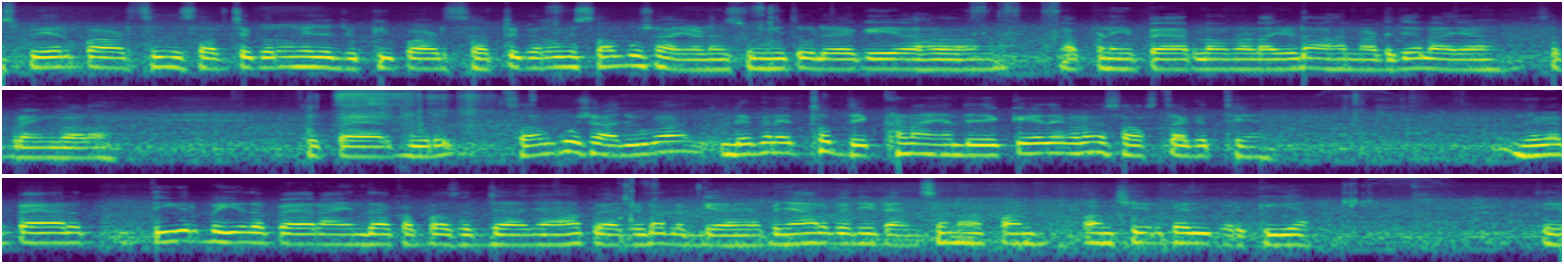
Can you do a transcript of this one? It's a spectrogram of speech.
ਸਪੇਅਰ ਪਾਰਟਸ ਸਰਚ ਕਰੋਗੇ ਜਾਂ ਜੁੱਕੀ ਪਾਰਟਸ ਸਰਚ ਕਰੋਗੇ, ਸਭ ਕੁਝ ਆ ਜਾਣਾ ਸੂਈ ਤੋਂ ਲੈ ਕੇ ਆਹ ਆਪਣੇ ਪੈਰ ਲਾਉਣ ਵਾਲਾ ਜਿਹੜਾ ਆਹ ਨਟ ਜਿਹਾ ਲਾਇਆ ਸਪਰਿੰਗ ਵਾਲਾ। ਤੇ ਪੈਰ ਪੂਰ ਸਭ ਕੁਝ ਆ ਜਾਊਗਾ, ਲੇਕਿਨ ਇੱਥੋਂ ਦੇਖਣਾ ਆ, ਦੇਖ ਕੇ ਇਹਦੇ ਕਹਿੰਦਾ ਸਸਤਾ ਕਿੱਥੇ ਆ? ਜਿਵੇਂ ਪੈਰ 30 ਰੁਪਏ ਦਾ ਪੈਰ ਆ ਜਾਂਦਾ, ਕੱਪਾ ਸੱਜਾ ਜਾਂ ਆਹ ਪੈਰ ਜਿਹੜਾ ਲੱਗਿਆ ਹੋਇਆ 50 ਰੁਪਏ ਦੀ ਟੈਨਸ਼ਨ ਆ 5 5-6 ਰੁਪਏ ਦੀ ਫਰਕੀ ਆ। ਤੇ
